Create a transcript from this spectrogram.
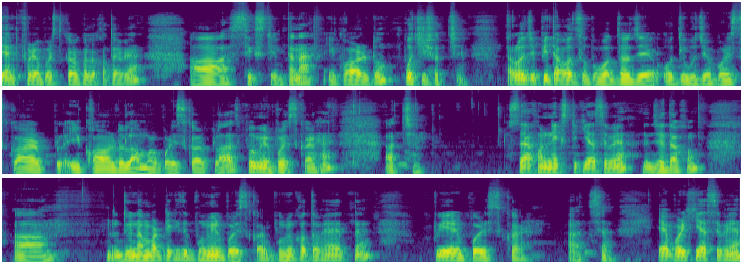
দেন ফোরের উপর স্কোয়ার করলে কত হবে সিক্সটিন তাই না? ইকুয়াল টু পঁচিশ হচ্ছে। তাহলে যে পিতাগজ উপপাদ্য যে অতিভুজের উপর স্কোয়ার ইকুয়াল টু লম্বর উপর স্কোয়ার প্লাস ভূমির উপর স্কোয়ার হ্যাঁ? আচ্ছা। সো এখন নেক্সট কি আসবে যে দেখো দুই নাম্বারটি কি ভূমির উপর স্কোয়ার ভূমি কত ভাইয়া এতে? টু এর উপর স্কোয়ার আচ্ছা এরপরে কি আছে ভাইয়া?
